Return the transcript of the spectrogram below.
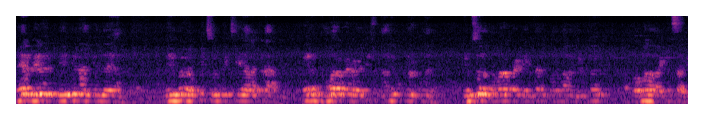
నేను నేను నేను నాకు కింద నేను కూడా ఒప్పించి ఒప్పించి అక్కడ. నేను నెంబర్ ఒకటి పెట్టి నాలుగు అనుకున్నాను నిమిషంలో నెంబర్ ఒకటి ఎంత పోదామని ఆ బొమ్మల వైద్య సార్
